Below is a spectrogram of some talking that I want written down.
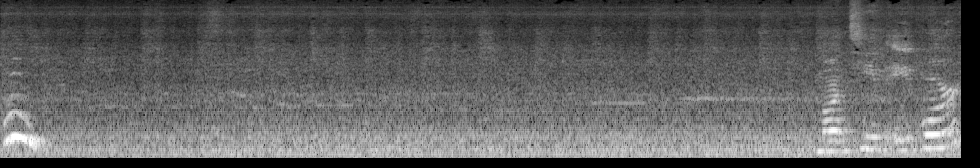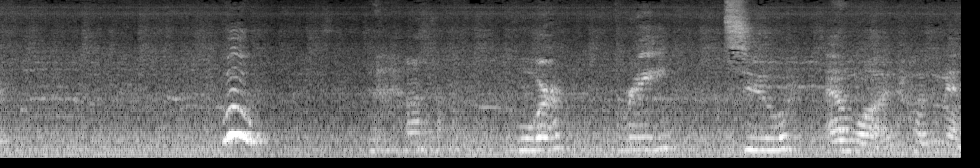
Woo! Team, eight more. Woo! Four, three, two, and one. Hug them in.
